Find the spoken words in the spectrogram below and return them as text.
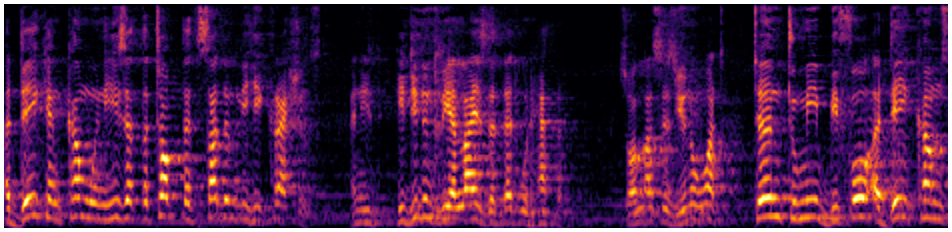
a day can come when he's at the top that suddenly he crashes. And he, he didn't realize that that would happen. So Allah says, You know what? Turn to me before a day comes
